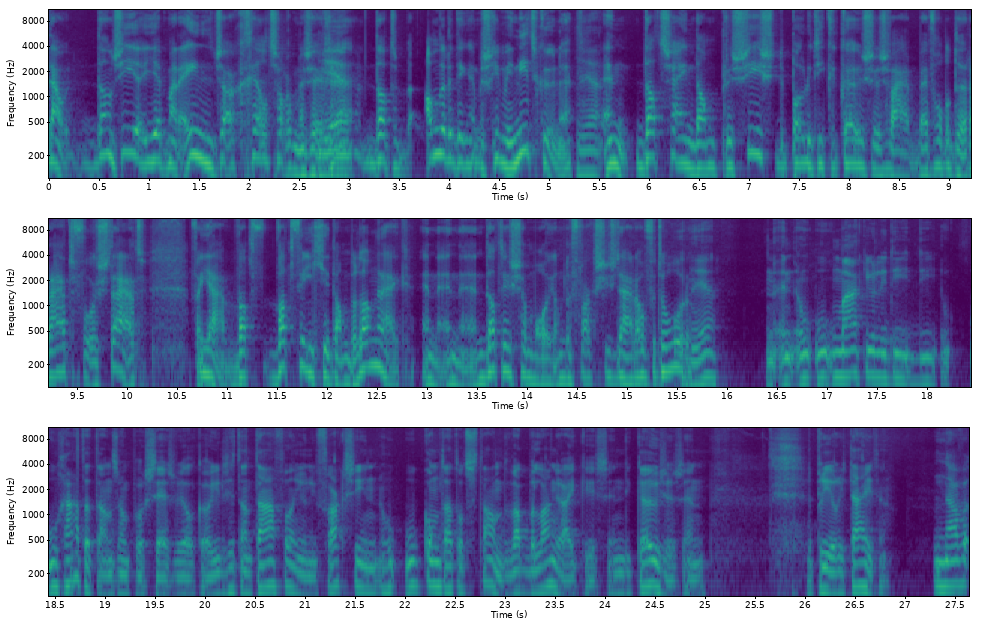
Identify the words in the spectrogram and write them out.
nou, dan zie je, je hebt maar één zak geld, zal ik maar zeggen, dat andere dingen misschien weer niet kunnen. En dat zijn dan precies de politieke keuzes waar bijvoorbeeld de Raad voor staat. Van ja, wat, wat vind je dan belangrijk? En, en, en dat is zo mooi om de fracties daarover te horen. Ja. En, en hoe, hoe maken jullie die, die... Hoe gaat dat dan, zo'n proces, Wilco? Jullie zitten aan tafel in jullie fractie. En hoe, hoe komt dat tot stand? Wat belangrijk is en die keuzes en de prioriteiten? Nou,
